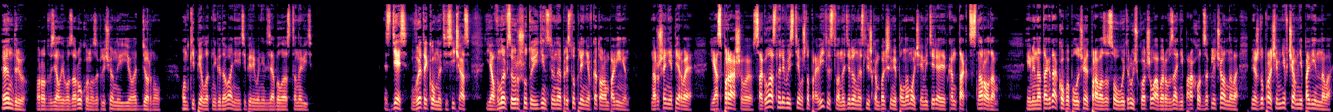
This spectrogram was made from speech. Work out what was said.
«Эндрю», — Рот взял его за руку, но заключенный ее отдернул. Он кипел от негодования, и теперь его нельзя было остановить. Здесь, в этой комнате, сейчас, я вновь совершу то единственное преступление, в котором повинен. Нарушение первое. Я спрашиваю, согласны ли вы с тем, что правительство, наделенное слишком большими полномочиями, теряет контакт с народом? Именно тогда копы получают право засовывать ручку от швабры в задний пароход заключенного, между прочим, ни в чем не повинного.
